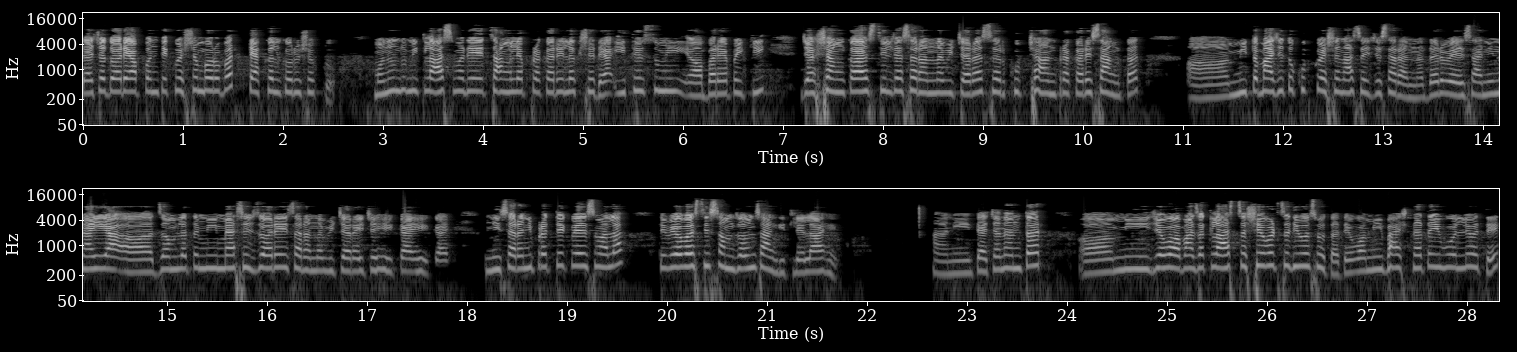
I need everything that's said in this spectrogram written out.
त्याच्याद्वारे आपण ते क्वेश्चन बरोबर टॅकल करू शकतो. म्हणून तुम्ही क्लासमध्ये चांगल्या प्रकारे लक्ष द्या. इथेच तुम्ही बऱ्यापैकी ज्या शंका असतील त्या सरांना विचारा. सर खूप छान प्रकारे सांगतात. मी तर माझे तर खूप क्वेश्चन असायचे सरांना दरवेळेस आणि नाही जमलं तर मी मेसेजद्वारे सरांना विचारायचे हे काय हे काय? आणि सरांनी प्रत्येक वेळेस मला ते व्यवस्थित समजावून सांगितलेलं आहे. आणि त्याच्यानंतर मी जेव्हा माझा क्लासचा शेवटचा दिवस होता तेव्हा मी भाषणातही बोलले होते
